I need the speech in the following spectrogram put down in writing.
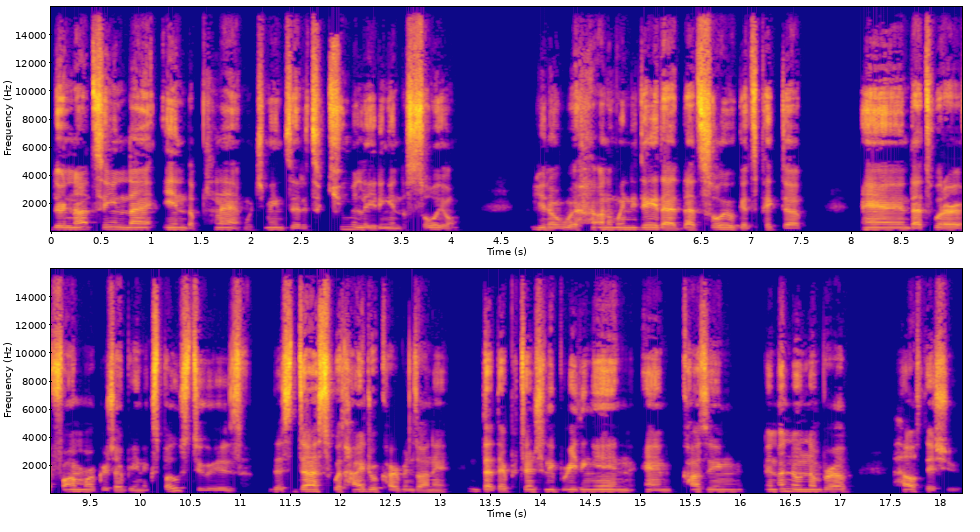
they're not seeing that in the plant, which means that it's accumulating in the soil. You know, on a windy day, that, that soil gets picked up. And that's what our farm workers are being exposed to is this dust with hydrocarbons on it that they're potentially breathing in and causing an unknown number of health issues.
